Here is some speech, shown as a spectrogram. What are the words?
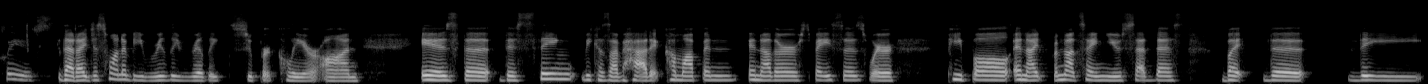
Please. That I just want to be really, really super clear on is the this thing because I've had it come up in in other spaces where people and I I'm not saying you said this, but the the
